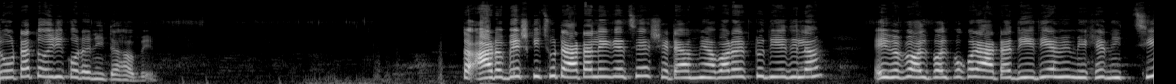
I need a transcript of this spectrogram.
ডোটা তৈরি করে নিতে হবে। তো আরও বেশ কিছুটা আটা লেগেছে, সেটা আমি আবারও একটু দিয়ে দিলাম। এইভাবে অল্প অল্প করে আটা দিয়ে দিয়ে আমি মেখে নিচ্ছি।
